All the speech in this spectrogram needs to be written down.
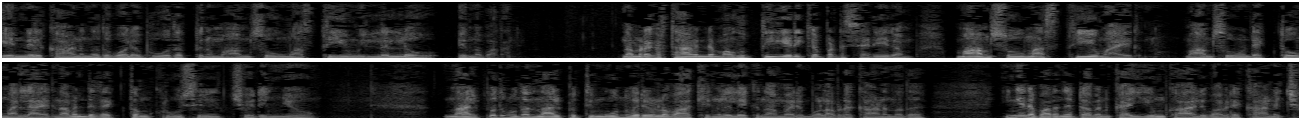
എന്നിൽ കാണുന്നതുപോലെ ഭൂതത്തിനും മാംസവും അസ്ഥിയും ഇല്ലല്ലോ എന്ന് പറഞ്ഞു. നമ്മുടെ കർത്താവിന്റെ മഹുദ്ധീകരിക്കപ്പെട്ട ശരീരം മാംസവും അസ്ഥിയുമായിരുന്നു. മാംസവും രക്തവുമല്ലായിരുന്നു. അവന്റെ രക്തം ക്രൂശിൽ ചൊരിഞ്ഞു. നാൽപ്പത് മുതൽ നാൽപ്പത്തിമൂന്ന് വരെയുള്ള വാക്യങ്ങളിലേക്ക് നാം വരുമ്പോൾ അവിടെ കാണുന്നത് ഇങ്ങനെ പറഞ്ഞിട്ട് അവൻ കൈയും കാലും അവരെ കാണിച്ചു.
